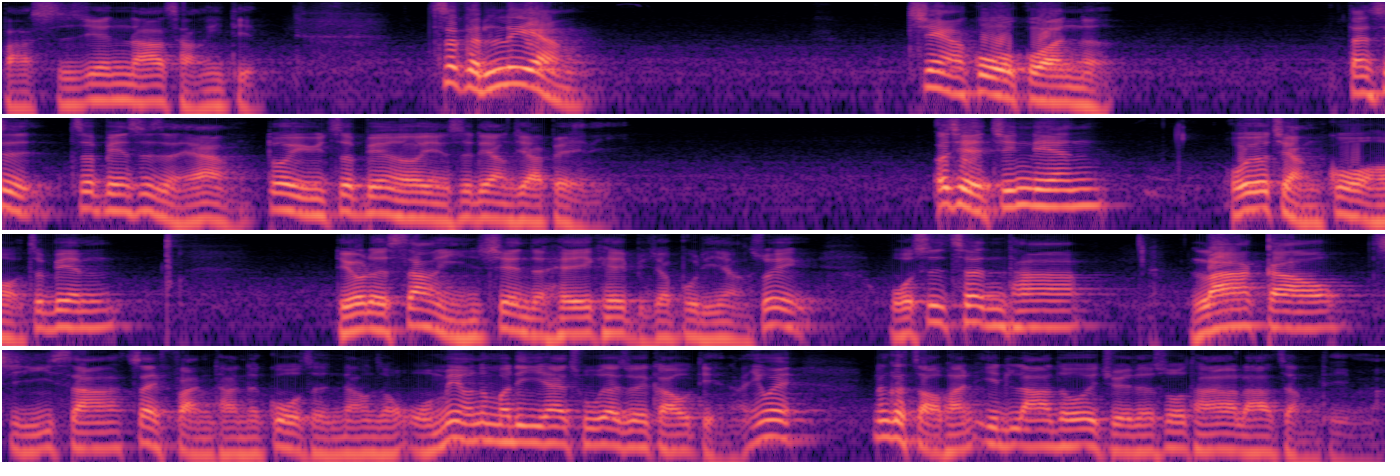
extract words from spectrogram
把时间拉长一点，这个量价过关了，但是这边是怎样？对于这边而言是量价背离，而且今天我有讲过哈，这边留了上影线的黑 K 比较不一样，所以我是趁它拉高急杀，在反弹的过程当中，我没有那么厉害出在最高点啊，因为那个早盘一拉都会觉得说它要拉涨停嘛。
